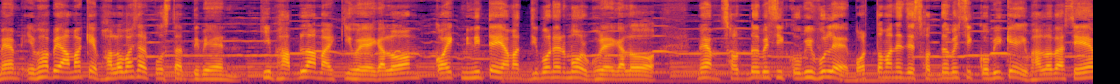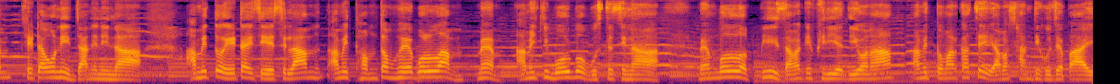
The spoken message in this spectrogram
ম্যাম এভাবে আমাকে ভালোবাসার প্রস্তাব দিবেন। কি ভাবলাম আর কি হয়ে গেল? কয়েক মিনিটেই আমার জীবনের মোড় ঘুরে গেল। ম্যাম, ছদ্মবেশী কবি ভুলে বর্তমানে যে ছদ্মবেশী কবিকেই ভালোবাসে, সেটা উনি জানেনই না। আমি তো এটাই চেয়েছিলাম, আমি থমথম হয়ে বললাম, ম্যাম, আমি কি বলব বুঝতেছি না। ম্যাম বলল, প্লিজ আমাকে ফিরিয়ে দিও না, আমি তোমার কাছেই আমার শান্তি খুঁজে পাই।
